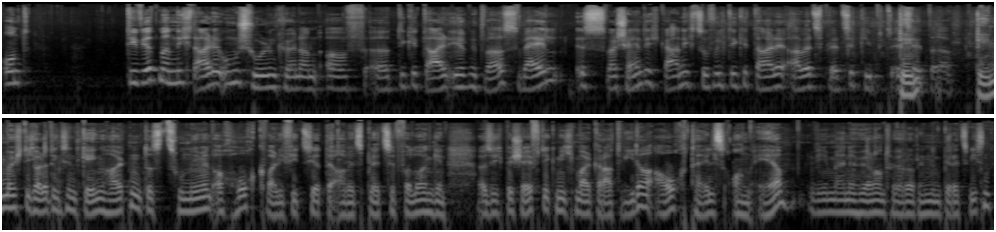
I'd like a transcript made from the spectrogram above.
Und die wird man nicht alle umschulen können auf äh, digital irgendwas, weil es wahrscheinlich gar nicht so viele digitale Arbeitsplätze gibt, etc. Dem, dem möchte ich allerdings entgegenhalten, dass zunehmend auch hochqualifizierte Arbeitsplätze verloren gehen. Also ich beschäftige mich mal gerade wieder, auch teils on air, wie meine Hörer und Hörerinnen bereits wissen,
